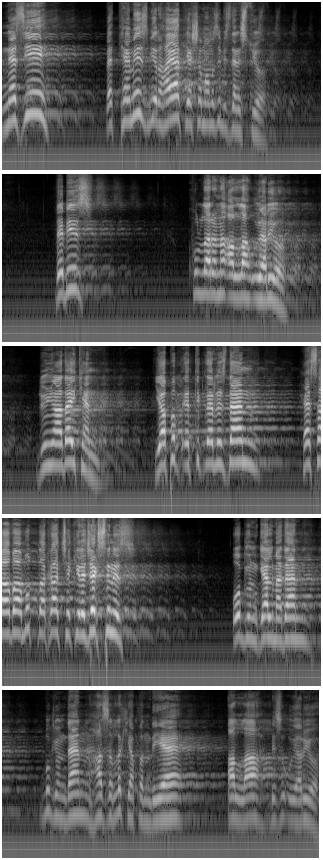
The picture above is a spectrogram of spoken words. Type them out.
nezih ve temiz bir hayat yaşamamızı bizden istiyor. Ve biz kullarını Allah uyarıyor. Dünyadayken yapıp ettiklerinizden hesaba mutlaka çekileceksiniz. O gün gelmeden bugünden hazırlık yapın diye Allah bizi uyarıyor.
